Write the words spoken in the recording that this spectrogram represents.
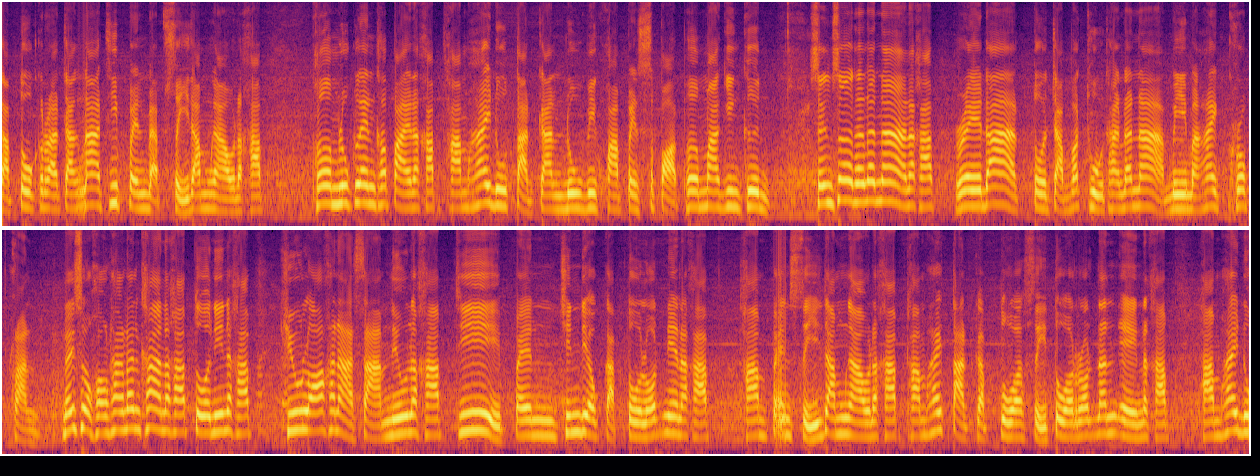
กับตัวกระจังหน้าที่เป็นแบบสีดำเงานะครับเพิ่มลูกเล่นเข้าไปนะครับทำให้ดูตัดกันดูมีความเป็นสปอร์ตเพิ่มมากยิ่งขึ้น เซ็นเซอร์ทางด้านหน้านะครับเรดาร์ตัวจับวัตถุทางด้านหน้ามีมาให้ครบครัน ในส่วนของทางด้านข้างนะครับ ตัวนี้นะครับคิ้วล้อขนาด 3 นิ้วนะครับที่เป็นชิ้นเดียวกับตัวรถเนี่ยนะครับทำเป็นสีดำเงานะครับทำให้ตัดกับตัวสีตัวรถนั่นเองนะครับทำให้ดู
